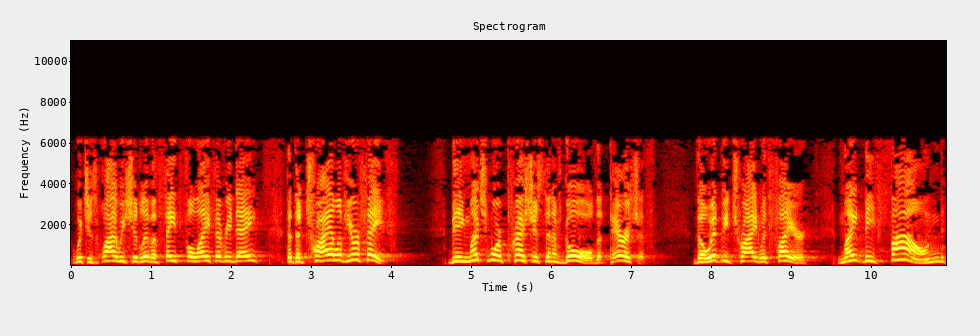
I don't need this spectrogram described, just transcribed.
which is why we should live a faithful life every day? That the trial of your faith, being much more precious than of gold that perisheth, though it be tried with fire, might be found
